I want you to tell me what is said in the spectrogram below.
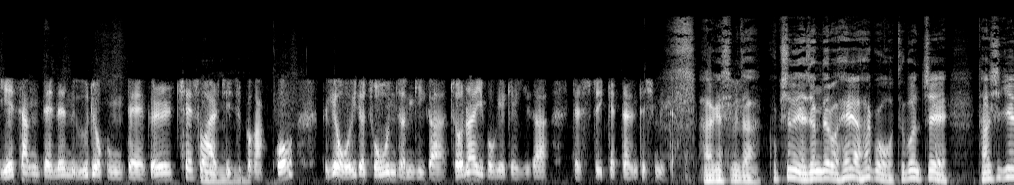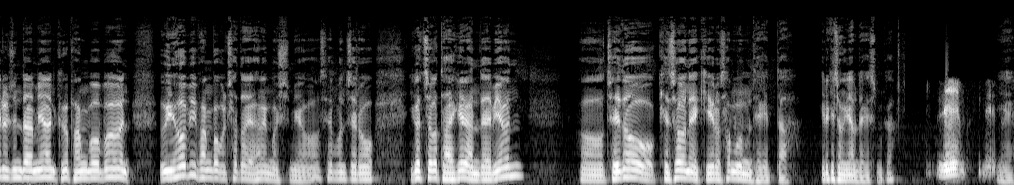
예상되는 의료 공백을 최소화할 음. 수 있을 것 같고 그게 오히려 좋은 전기가 전화 이복의 계기가 될 수도 있겠다는 뜻입니다. 알겠습니다. 국시는 예정대로 해야 하고 두 번째 다시 기회를 준다면 그 방법은 의협이 방법을 찾아야 하는 것이며 세 번째로 이것저것 다 해결 안 되면 어, 제도 개선의 기회로 삼으면 되겠다. 이렇게 정리하면 되겠습니까? 네. 네. 예.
